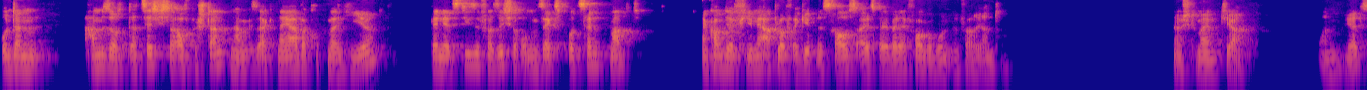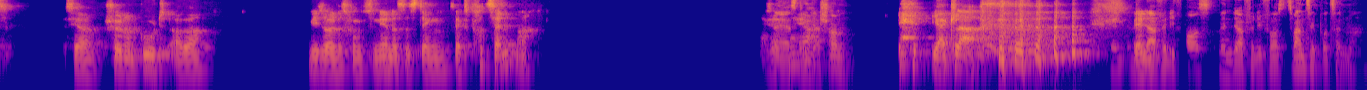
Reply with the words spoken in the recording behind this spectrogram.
Und dann haben sie auch tatsächlich darauf bestanden, haben gesagt, naja, aber guck mal hier, wenn jetzt diese Versicherung 6% macht, dann kommt ja viel mehr Ablaufergebnis raus, als bei, bei der vorgebundenen Variante. Dann habe ich gemeint, ja, und jetzt? Ist ja schön und gut, aber wie soll das funktionieren, dass das Ding 6% macht? Naja, sag, es geht ja schon. Ja, klar. Wenn, wenn, Wenn- dafür die Fonds, wenn dafür die Fonds 20 Prozent machen.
